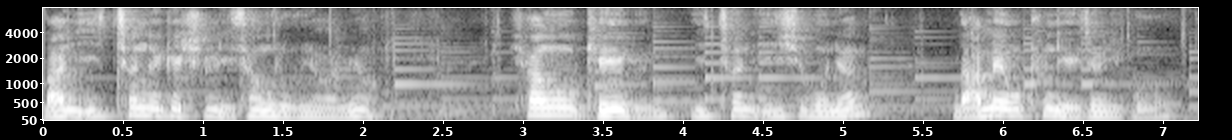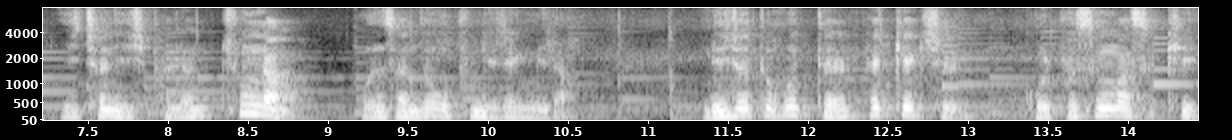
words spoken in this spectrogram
12,000여 객실 이상으로 운영하며 향후 계획은 2025년 남해 오픈 예정이고 2028년 충남, 원산도 오픈 예정입니다. 리조트 호텔, 획객실, 골프 승마 스키,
